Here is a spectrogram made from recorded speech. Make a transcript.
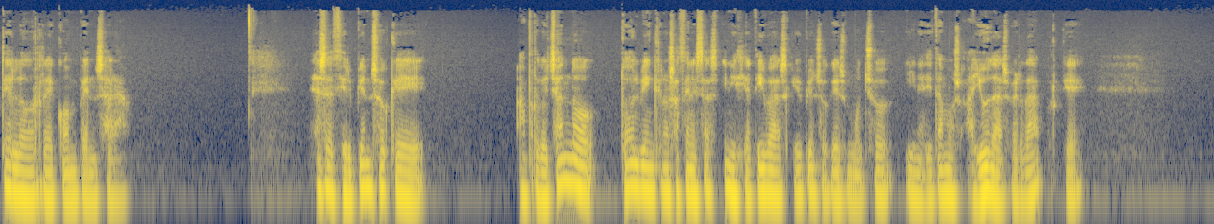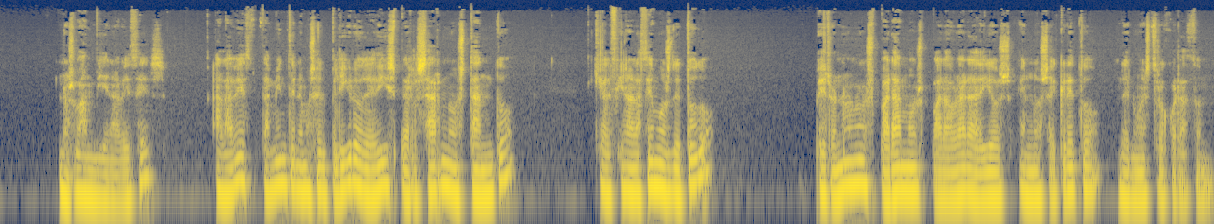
te lo recompensará. Es decir, pienso que aprovechando todo el bien que nos hacen estas iniciativas, que yo pienso que es mucho y necesitamos ayudas, ¿verdad? Porque nos van bien a veces, a la vez también tenemos el peligro de dispersarnos tanto que al final hacemos de todo, pero no nos paramos para orar a Dios en lo secreto de nuestro corazón.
